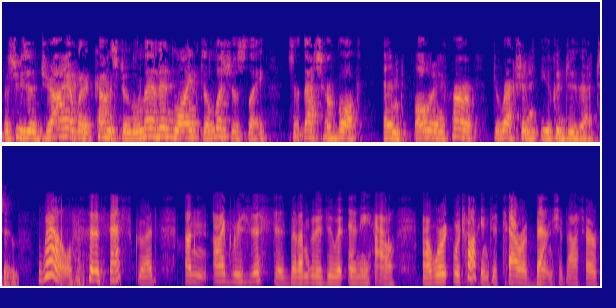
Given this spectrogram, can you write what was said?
But she's a giant when it comes to living life deliciously. So that's her book, and following her direction, you can do that too. Well, that's good. Um, I've resisted, but I'm going to do it anyhow. Uh, we're we're talking to Tara Bench about her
